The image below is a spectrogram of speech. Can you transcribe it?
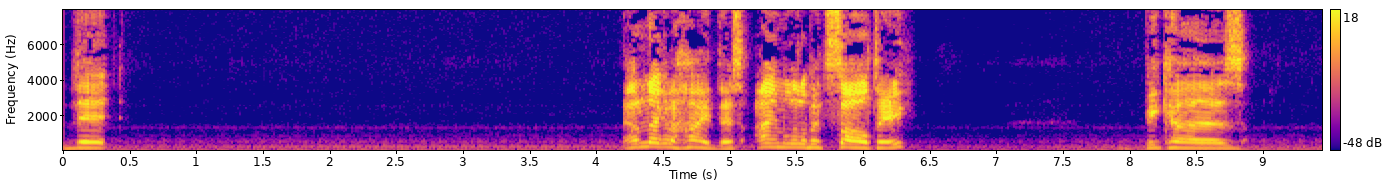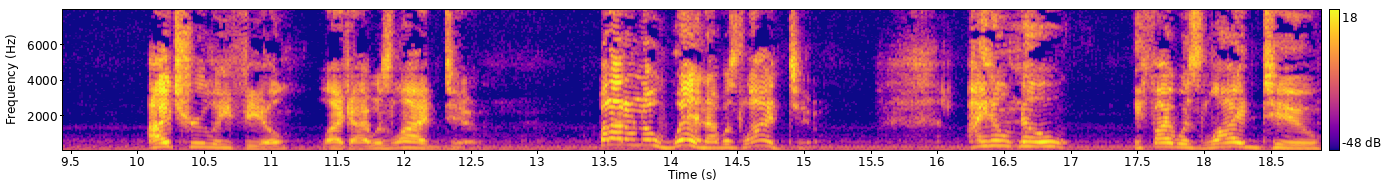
that I'm not going to hide this. I'm a little bit salty because I truly feel like I was lied to. But I don't know when I was lied to. I don't know if I was lied to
